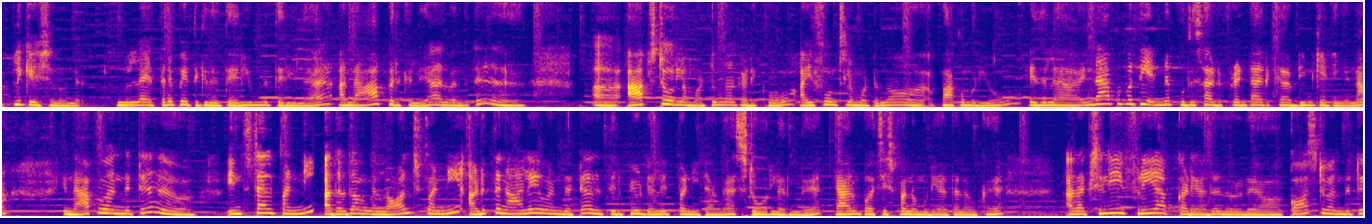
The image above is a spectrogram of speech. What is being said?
அப்ளிகேஷன் ஒன்று உங்களில் எத்தனை பேர்த்துக்கு இது தெரியும்னு தெரியல. அந்த ஆப் இருக்கு இல்லையா? அது வந்துட்டு ஆப் ஸ்டோரில் மட்டும்தான் கிடைக்கும். ஐஃபோன்ஸில் மட்டும்தான் பார்க்க முடியும். இதில் இந்த ஆப்பை பற்றி என்ன புதுசாக டிஃப்ரெண்ட்டாக இருக்குது அப்படின்னு கேட்டிங்கன்னா இந்த ஆப்பை வந்துட்டு இன்ஸ்டால் பண்ணி அதாவது அவங்க லான்ச் பண்ணி அடுத்த நாளே வந்துட்டு அது திருப்பியும் டெலிட் பண்ணிட்டாங்க ஸ்டோர்லேருந்து யாரும் பர்ச்சேஸ் பண்ண முடியாத அளவுக்கு. அது ஆக்சுவலி ஃப்ரீ ஆப் கிடையாது. அதோடைய காஸ்ட் வந்துட்டு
